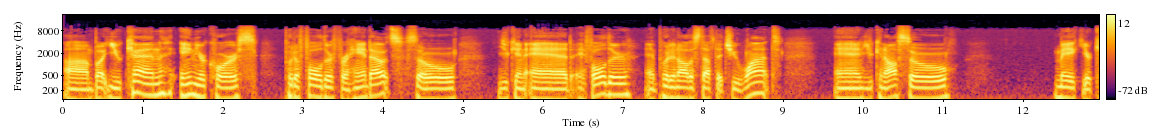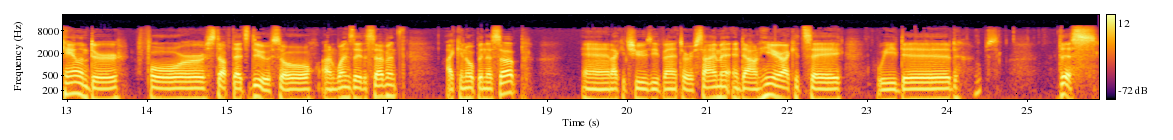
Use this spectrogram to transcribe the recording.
Um, but you can, in your course, put a folder for handouts. So you can add a folder and put in all the stuff that you want. And you can also make your calendar for stuff that's due. So on Wednesday the 7th, I can open this up and I could choose event or assignment. And down here I could say we did oops, this.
